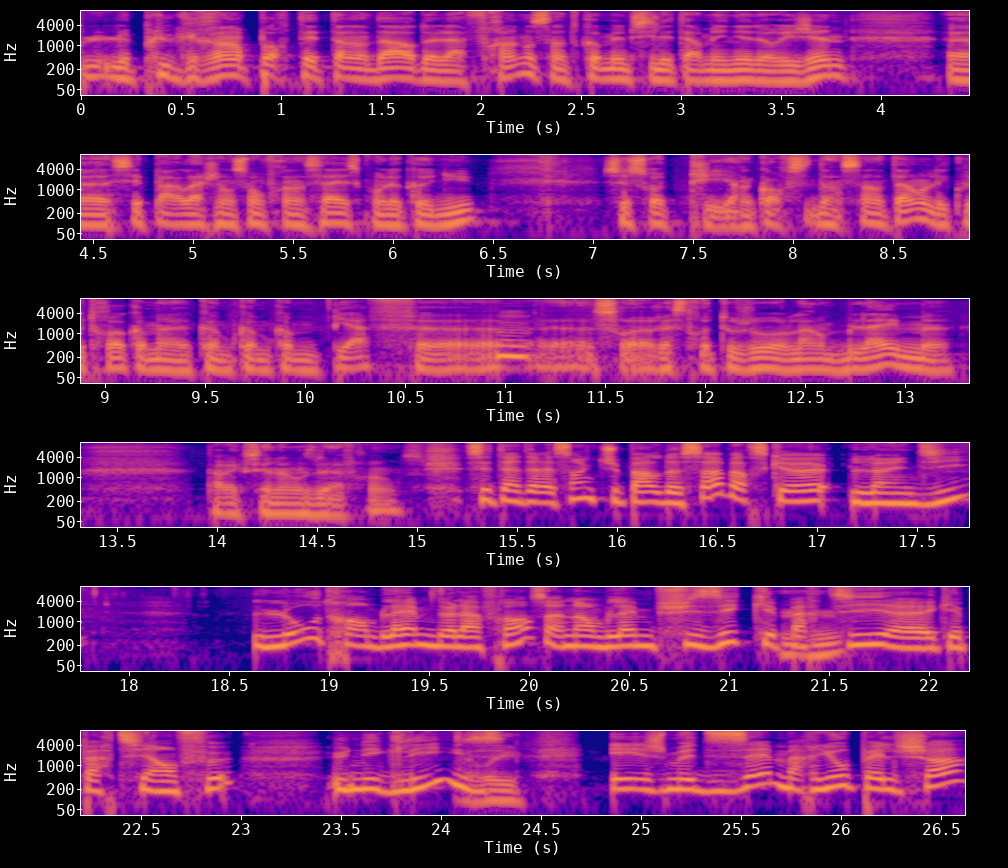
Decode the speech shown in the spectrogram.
le plus grand porte-étendard de la France, en tout cas même s'il est arménien d'origine, euh, c'est par la chanson française qu'on l'a connu. Ce sera puis encore dans 100 ans, on l'écoutera comme un- comme comme comme Piaf, euh, Mm. euh, restera toujours l'emblème par excellence de la France. C'est intéressant que tu parles de ça parce que lundi, l'autre emblème de la France, un emblème physique qui est parti, euh, qui est parti en feu, une église. Ah oui. Et je me disais, Mario Pelcha,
